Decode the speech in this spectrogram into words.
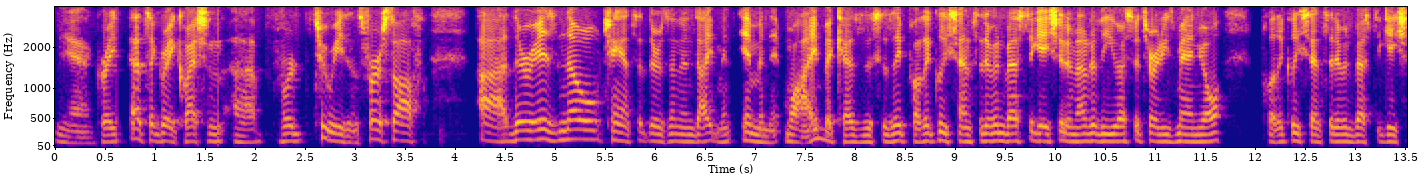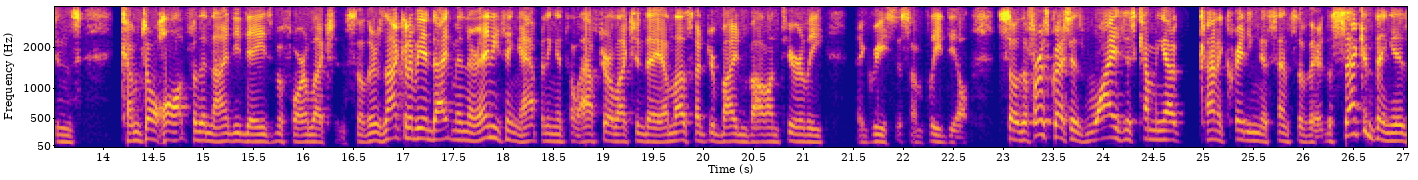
Yeah, great. That's a great question uh, for two reasons. First off, uh, there is no chance that there's an indictment imminent. Why? Because this is a politically sensitive investigation, and under the U.S. Attorney's Manual, politically sensitive investigations come to a halt for the 90 days before elections. So there's not going to be indictment or anything happening until after election day unless Hunter Biden voluntarily agrees to some plea deal. So the first question is why is this coming out kind of creating a sense of there? The second thing is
